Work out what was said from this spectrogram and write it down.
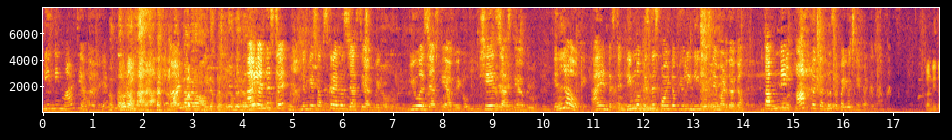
ನೀನ್ ನೀನ್ ಮಾಡ್ತೀಯ ಹಾಗೆ ಐ ಅಂಡರ್ಸ್ಟ್ಯಾಂಡ್ ನಿಮ್ಗೆ ಸಬ್ಸ್ಕ್ರೈಬರ್ಸ್ ಜಾಸ್ತಿ ಆಗ್ಬೇಕು ವ್ಯೂವರ್ಸ್ ಜಾಸ್ತಿ ಆಗ್ಬೇಕು ಶೇರ್ಸ್ ಜಾಸ್ತಿ ಆಗ್ಬೇಕು. ಎಲ್ಲ ಓಕೆ ಐ ಅಂಡರ್ಸ್ಟ್ಯಾಂಡ್ ನಿಮ್ಮ ಬಿಸ್ನೆಸ್ ಪಾಯಿಂಟ್ ಆಫ್ ವ್ಯೂಲಿ ನೀವು ಯೋಚನೆ ಮಾಡಿದಾಗ ತಮ್ಮನೇ ಹಾಕ್ಬೇಕಾದ್ರೂ ಸ್ವಲ್ಪ ಯೋಚನೆ ಮಾಡಿ. ಖಂಡಿತ.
